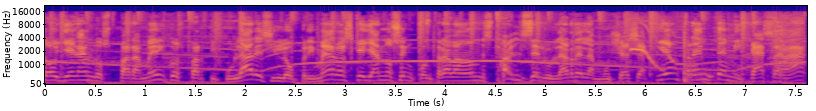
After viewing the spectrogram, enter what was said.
todo, llegan los paramédicos particulares y lo primero es que ya no se encontraba dónde estaba el celular de la muchacha. Aquí enfrente de mi casa, ¿ah?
